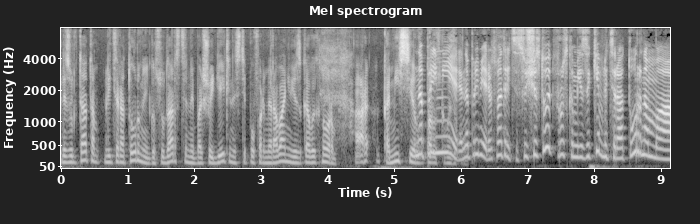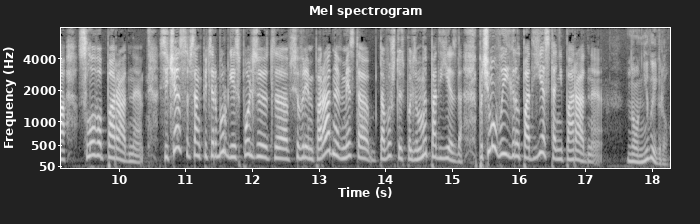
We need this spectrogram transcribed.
результатом литературной государственной большой деятельности по формированию языковых норм. А На примере, языку- на примере. Вот смотрите, существует в русском языке в литературном а, слово парадное. Сейчас в Санкт-Петербурге используют все время парадное вместо того, что используем мы подъезда. Почему выиграл подъезд, а не парадное? Но он не выиграл.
